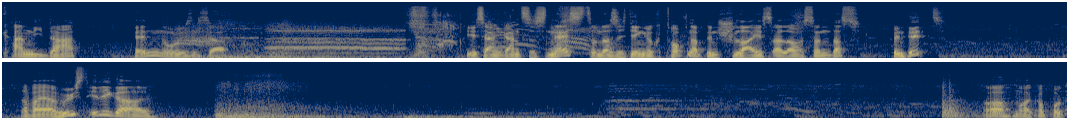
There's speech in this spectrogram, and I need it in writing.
Kandidaten. Oh, das ist ja... Hier ist ja ein ganzes Nest und dass ich den getroffen habe, den Schleiß, Alter. Was denn das für ein Hit? Da war ja höchst illegal. Oh, mal kaputt.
